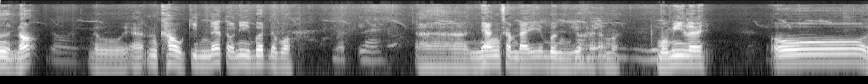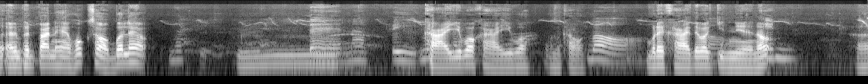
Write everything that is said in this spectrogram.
มืดๆเนาะโดยโดยอะอันเข้าวกินได้ตอนนี้เบิดแล้วบ่หมดแล้วอ่ายังสำใดเบิ่งอยู่หามาบ่มีเลย โอ้อันเพิ่นปันแห่หกสอบเบิดแล้วหมดอืมแต่นับปีขายอยู่บ่ขายอยู่บ่มันเข้าบ่บ่ได้ขายแต่ว่ากินนี่เนาะกินอ่า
